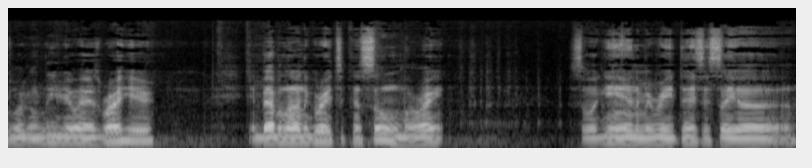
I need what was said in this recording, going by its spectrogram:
We're gonna leave your ass right here in Babylon the Great to consume. All right. So again, let me read this. It say, uh,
